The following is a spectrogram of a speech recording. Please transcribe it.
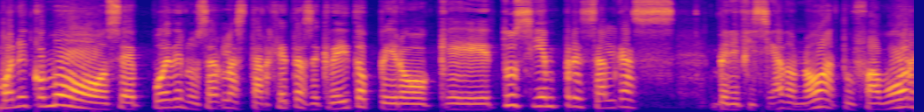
Bueno, ¿y cómo se pueden usar las tarjetas de crédito, pero que tú siempre salgas beneficiado, ¿no? A tu favor.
